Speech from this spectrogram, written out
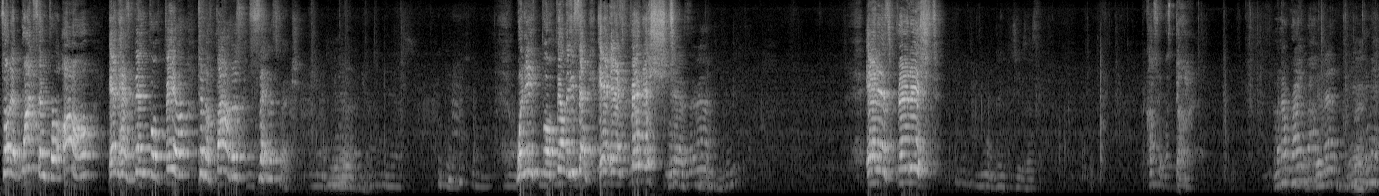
So that once and for all, it has been fulfilled to the Father's satisfaction. When he fulfilled it, he said, It is finished. Yes, amen. It is finished. Thank you, Jesus. Because it was done. Am I not right about it? Amen. Amen. Amen.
